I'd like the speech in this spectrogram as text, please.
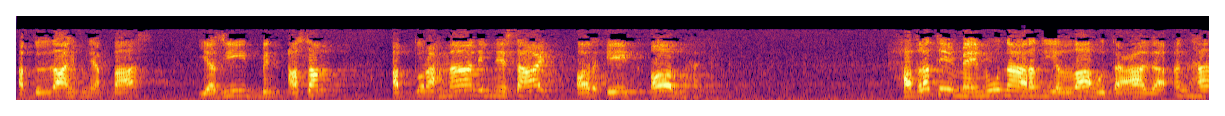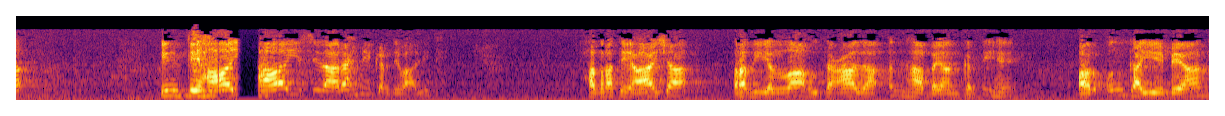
عبداللہ ابن عباس، یزید بن اسم عبد الرحمان ابن سائد اور ایک اور بھائی حضرت میمونہ رضی اللہ تعالی عنہا انتہائی سلا رحمی کرنے والی تھی۔ حضرت عائشہ رضی اللہ تعالی عنہا بیان کرتی ہیں اور ان کا یہ بیان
